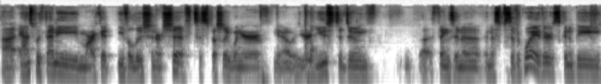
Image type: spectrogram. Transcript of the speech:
Uh, as with any market evolution or shift, especially when you're, you know, you're used to doing uh, things in a in a specific way, there's going to be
